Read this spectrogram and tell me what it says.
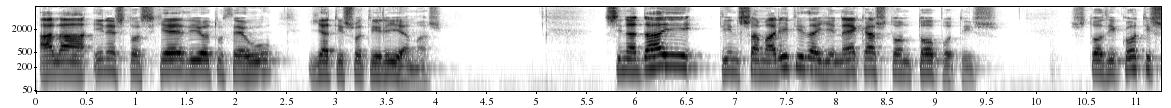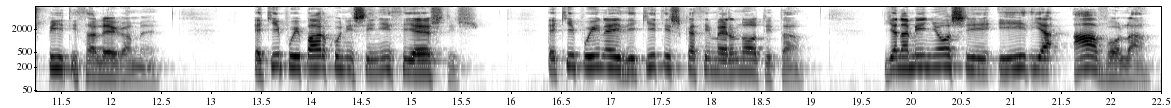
αλλά είναι στο σχέδιο του Θεού για τη σωτηρία μας. Συναντάει την Σαμαρίτιδα γυναίκα στον τόπο της, στο δικό της σπίτι θα λέγαμε, εκεί που υπάρχουν οι συνήθειές της, εκεί που είναι η δική της καθημερινότητα, για να μην νιώσει η ίδια άβολα,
